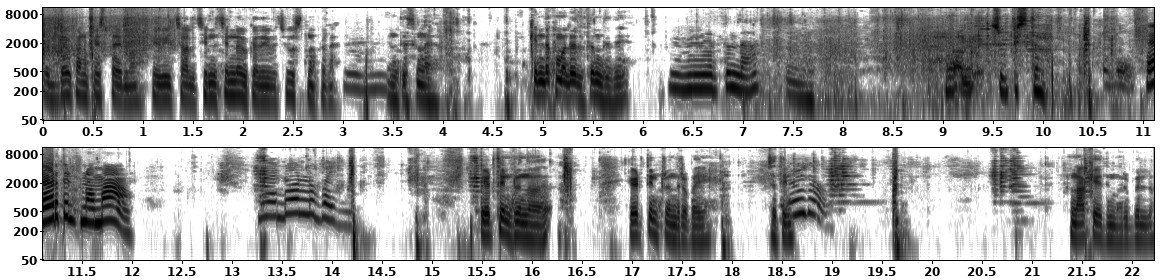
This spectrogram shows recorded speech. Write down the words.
పెద్దగా కనిపిస్తాయి మా. ఇవి చాలా చిన్న చిన్నవి కదా ఇవి చూస్తున్నావు కదా. ఎంత చిన్నవి? కిందకు మళ్ళీ వెళ్తుంది? ఇది వెళ్తుందా చూపిస్తాను. ఏడు తింటున్నామా ఏడు తింటుందా ఏడు తింటుంది రా బాయ్. జతిన్. నాకేది మరి బిల్లు?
